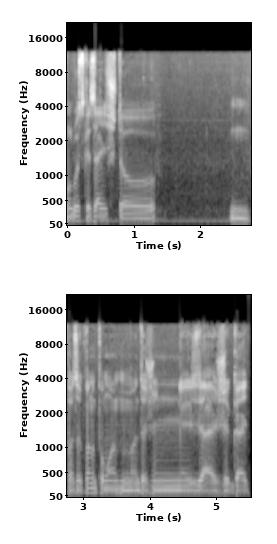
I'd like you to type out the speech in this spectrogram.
могу сказать, что По закону, по-моему, даже нельзя сжигать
